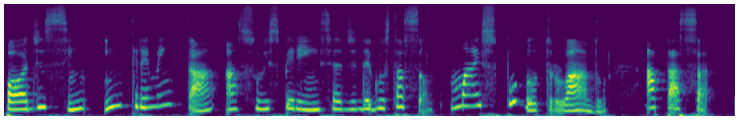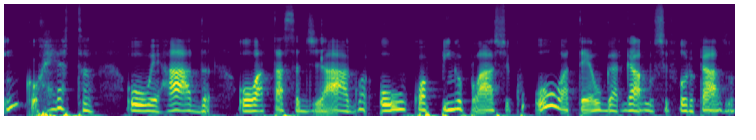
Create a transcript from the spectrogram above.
pode sim incrementar a sua experiência de degustação, mas por outro lado, a taça incorreta ou errada, ou a taça de água, ou o copinho plástico, ou até o gargalo, se for o caso,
